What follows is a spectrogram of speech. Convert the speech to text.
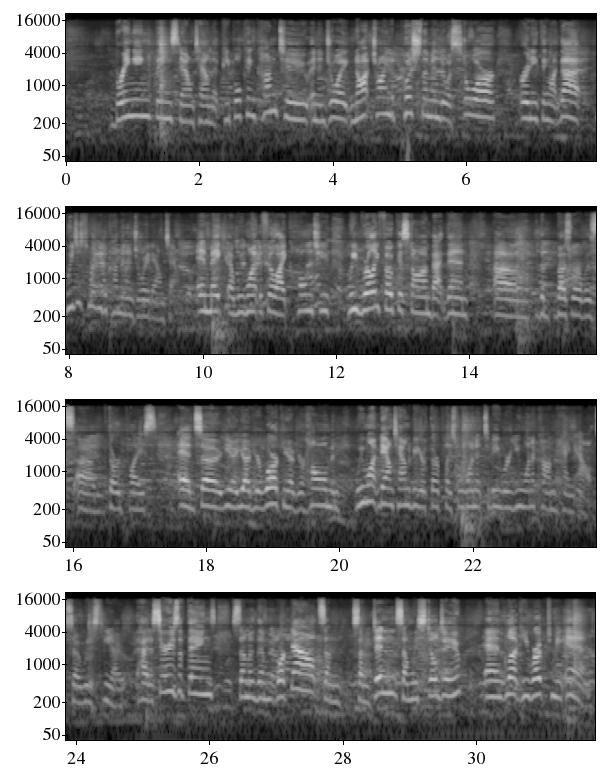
bringing things downtown that people can come to and enjoy not trying to push them into a store or anything like that we just want you to come and enjoy downtown and make and we want to feel like home to you. We really focused on back then um, the buzzword was um, third place. And so you know you have your work you have your home and we want downtown to be your third place. We want it to be where you want to come hang out. So we you know had a series of things. Some of them worked out some some didn't some we still do. And look he roped me in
